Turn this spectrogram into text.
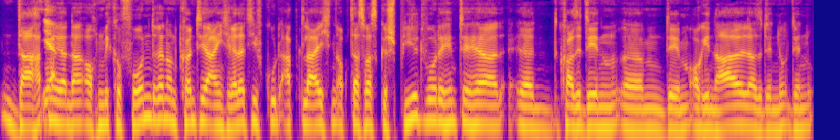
da hat ja. man ja dann auch ein Mikrofon drin und könnte ja eigentlich relativ gut abgleichen, ob das, was gespielt wurde, hinterher äh, quasi den, ähm, dem Original, also den, den,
